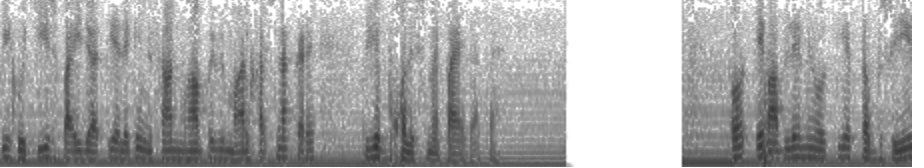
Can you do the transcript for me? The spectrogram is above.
کی کوئی چیز پائی جاتی ہے، لیکن انسان وہاں پہ بھی مال خرچ نہ کرے، تو یہ بخل اس میں پایا جاتا ہے۔ اور ایک معاملے میں ہوتی ہے تبزیر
